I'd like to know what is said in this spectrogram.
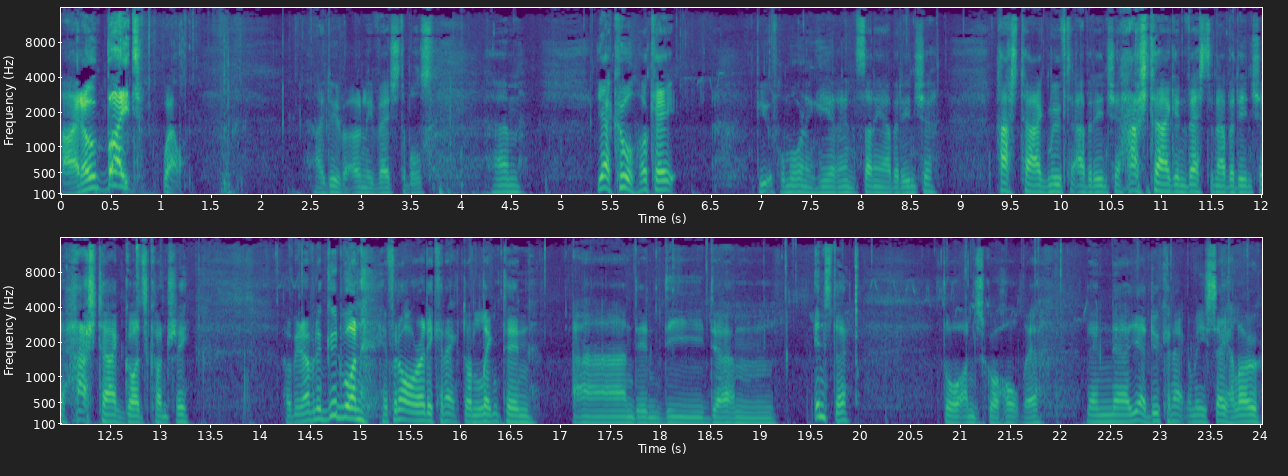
I don't bite. Well, I do, but only vegetables. Um, yeah, cool. Okay. Beautiful morning here in sunny Aberdeenshire. Hashtag move to Aberdeenshire. Hashtag invest in Aberdeenshire. Hashtag God's country. Hope you're having a good one. If we're not already connected on LinkedIn and indeed um, Insta, thought underscore halt there, then uh, yeah, do connect with me, say hello,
